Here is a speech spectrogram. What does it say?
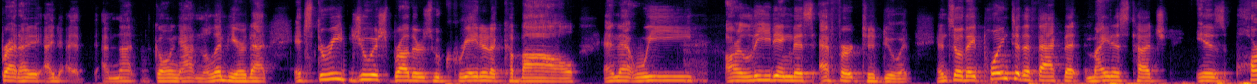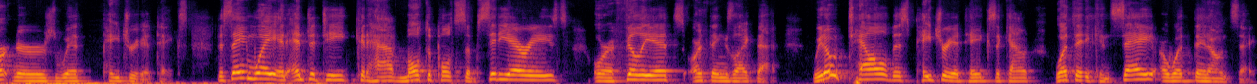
Brett, I, I, I'm not going out on a limb here that it's three Jewish brothers who created a cabal and that we are leading this effort to do it. And so they point to the fact that MeidasTouch is partners with Patriot Takes. The same way an entity could have multiple subsidiaries or affiliates or things like that. We don't tell this Patriot Takes account what they can say or what they don't say.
